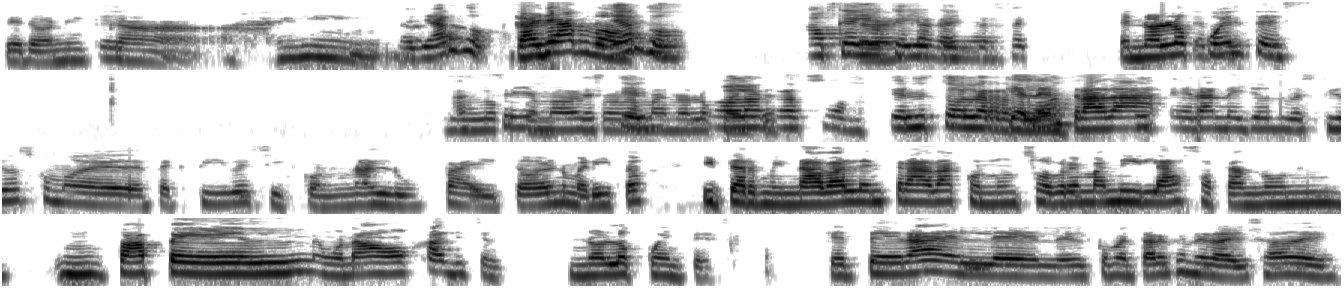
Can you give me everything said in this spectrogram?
Verónica. Gallardo. Gallardo. Gallardo. Ah, ok, ok, ok, perfecto. Eh, no lo cuentes. Así se llamaba el programa, no lo toda La razón. Tienes toda la razón. Que la entrada eran ellos vestidos como de detectives y con una lupa y todo el numerito, y terminaba la entrada con un sobre Manila sacando un, papel, una hoja, dicen, no lo cuentes. Que te era el, el, comentario generalizado de,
